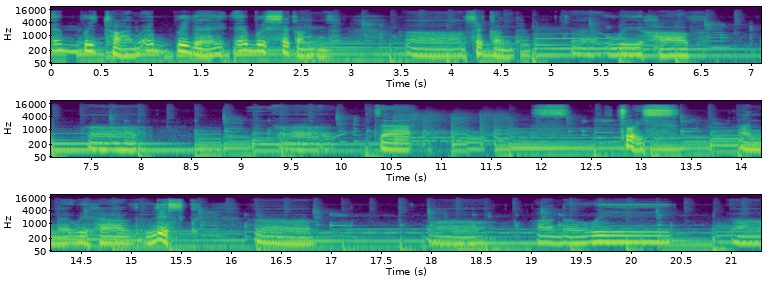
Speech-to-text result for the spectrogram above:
every time, every day, every second, second, we have the choice. And we have risk uh, uh, and we uh,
